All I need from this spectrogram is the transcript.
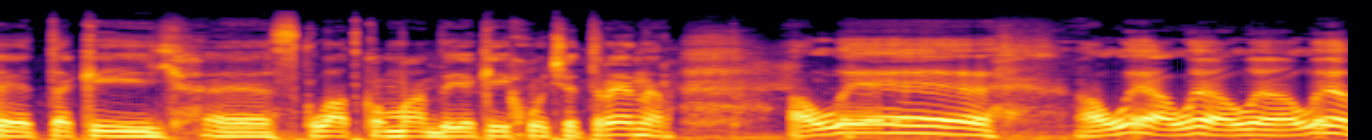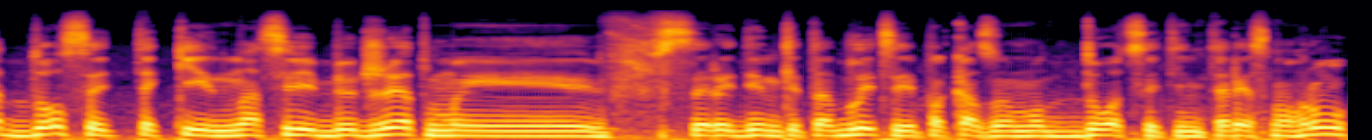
е, такий е, склад команди, який хоче тренер. Але, але, але, але, але досить таки на свій бюджет ми в серединки таблиці показуємо досить інтересну гру.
